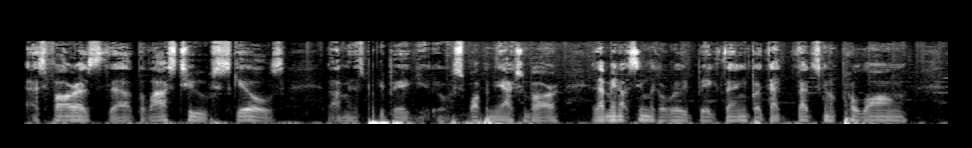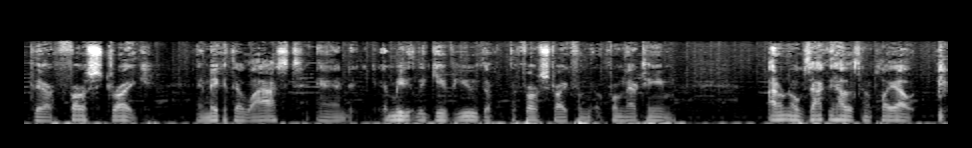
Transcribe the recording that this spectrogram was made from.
as far as the, the last two skills, I mean, it's pretty big. You know, swapping the action bar. That may not seem like a really big thing, but that that's going to prolong their first strike and make it their last, and immediately give you the, the first strike from from their team. I don't know exactly how that's going to play out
